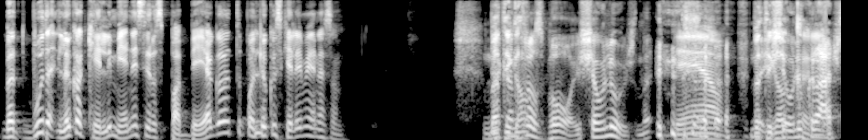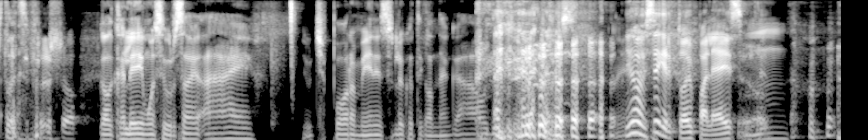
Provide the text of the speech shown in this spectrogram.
Bet būtent liko keli mėnesiai ir jis pabėgo, tu palikus keli mėnesiam. Bet tai gal- buvo, iš Šiaulių, žinai. Damn. Bet tai iš gal Šiaulių krašto, atsiprašau. Gal kalėjimuose ir sakė, ai, jau čia porą mėnesių liko, tai gal negaudė. Jo, vis tiek ir toj paleisim. Mm.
